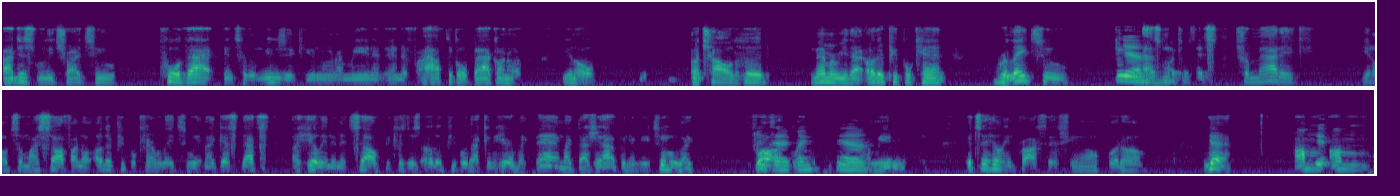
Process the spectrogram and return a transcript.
i just really try to pull that into the music you know what i mean and, and if i have to go back on a you know a childhood memory that other people can relate to Yeah. as much as it's traumatic you know to myself i know other people can relate to it and i guess that's a healing in itself because there's other people that can hear like damn like that should happen to me too like fuck Exactly. like Yeah. i mean it's a healing process you know but um yeah i'm Yeah. i'm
